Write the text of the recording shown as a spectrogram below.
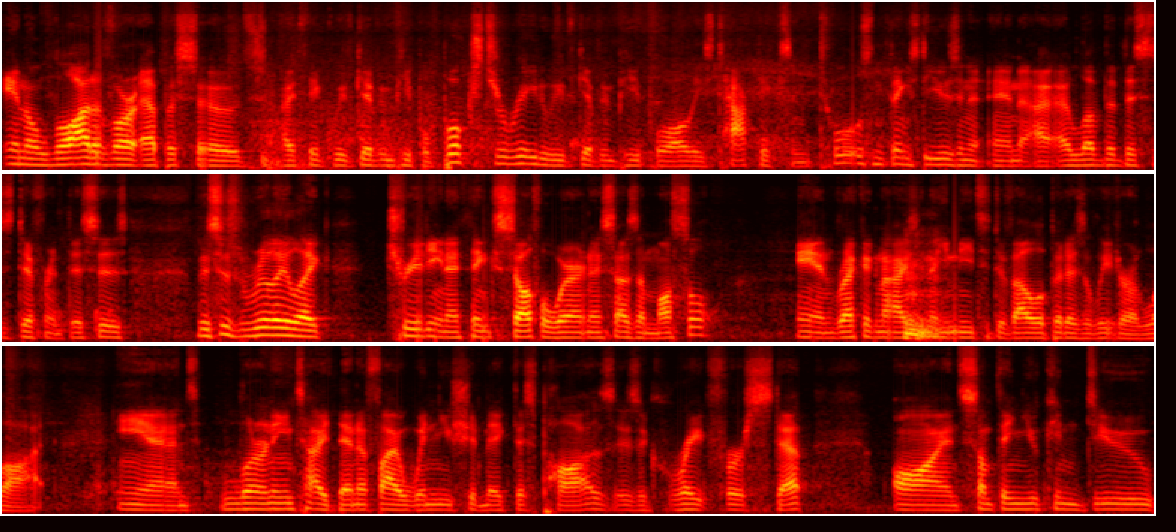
in a lot of our episodes, I think we've given people books to read, we've given people all these tactics and tools and things to use, and and I, I love that this is different. This is this is really like treating, I think, self awareness as a muscle, and recognizing that you need to develop it as a leader a lot and learning to identify when you should make this pause is a great first step on something you can do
